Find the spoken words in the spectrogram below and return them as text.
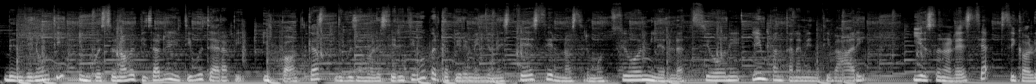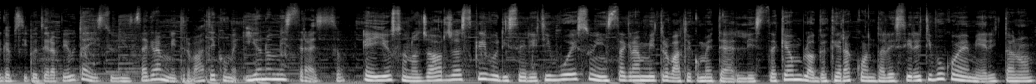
Benvenuti in questo nuovo episodio di TV Therapy, il podcast dove usiamo le serie TV per capire meglio noi stessi, le nostre emozioni, le relazioni, gli impantanamenti vari io sono Alessia, psicologa e psicoterapeuta e su Instagram mi trovate come Io non mi stresso. E io sono Giorgia, scrivo di serie tv e su Instagram mi trovate come Tellist, che è un blog che racconta le serie tv come meritano.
